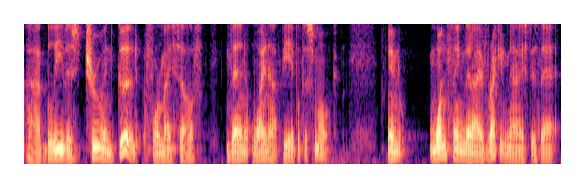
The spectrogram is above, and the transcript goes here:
uh, believe is true and good for myself, then why not be able to smoke? And one thing that I've recognized is that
